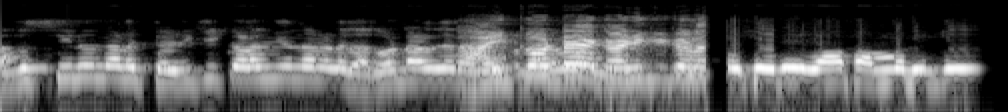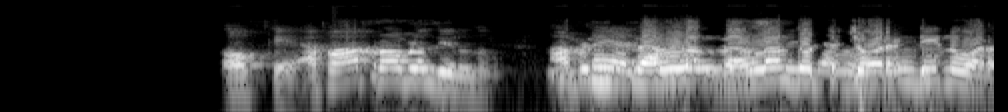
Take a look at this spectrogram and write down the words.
അഗസ്തീനു എന്നാണ് കഴുകി കളഞ്ഞു എന്നാണുള്ളത് അതുകൊണ്ടാണ് ആയിക്കോട്ടെ കഴുകി ശരി ഞാൻ സമ്മതിക്കും. ഓക്കെ അപ്പൊ ആ പ്രോബ്ലം തീർന്നു. അവിടെ വെള്ളം വെള്ളം തൊട്ട് ചൊരണ്ടി എന്ന് പറ.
